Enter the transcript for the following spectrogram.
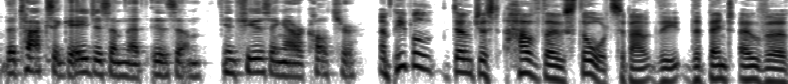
the toxic ageism that is um, infusing our culture. And people don't just have those thoughts about the, the bent over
